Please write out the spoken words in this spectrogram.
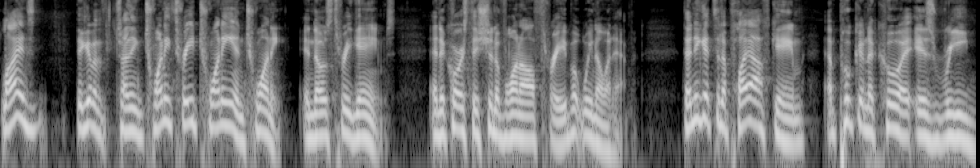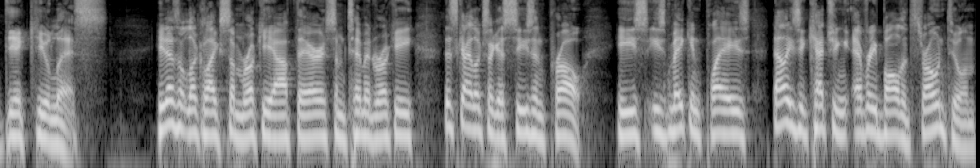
Lions, they give it, I think, 23, 20, and 20 in those three games. And of course, they should have won all three, but we know what happened. Then you get to the playoff game, and Puka Nacua is ridiculous. He doesn't look like some rookie out there, some timid rookie. This guy looks like a seasoned pro. He's he's making plays. Not only is he catching every ball that's thrown to him,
